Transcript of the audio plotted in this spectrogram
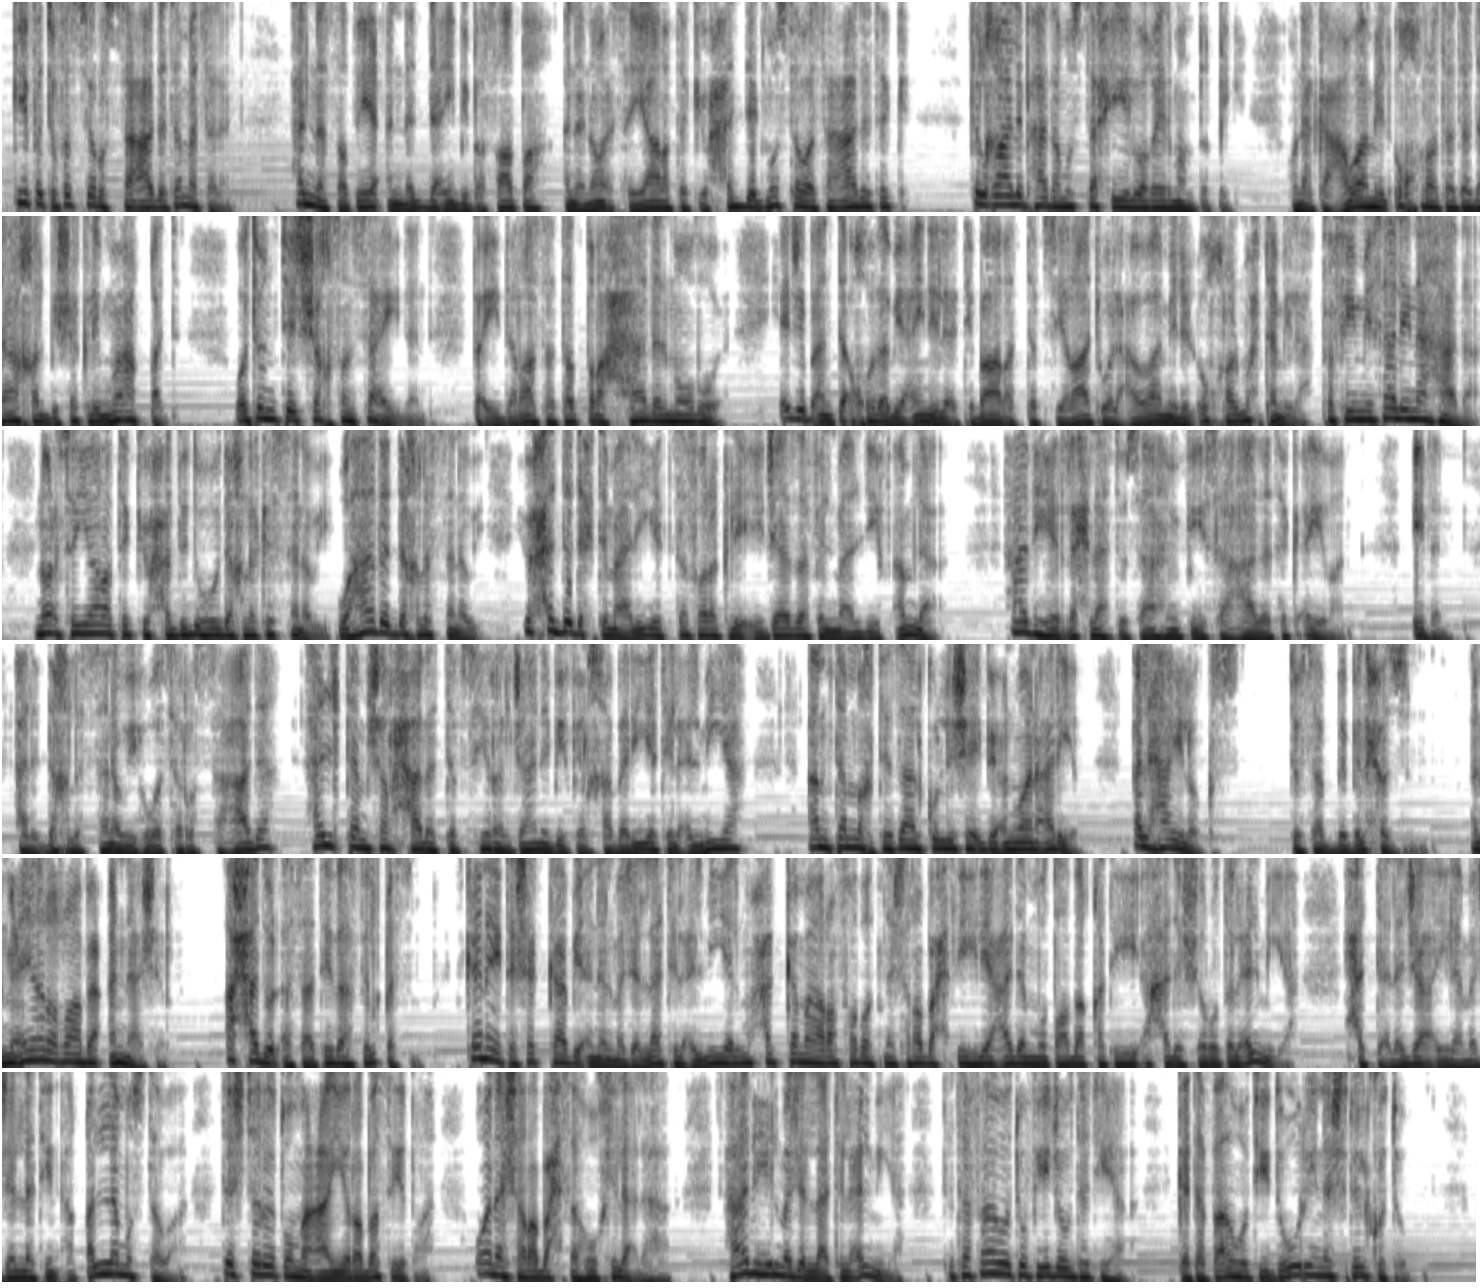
كيف تفسر السعادة مثلا؟ هل نستطيع أن ندعي ببساطة أن نوع سيارتك يحدد مستوى سعادتك؟ في الغالب هذا مستحيل وغير منطقي. هناك عوامل أخرى تتداخل بشكل معقد وتنتج شخصا سعيدا فأي دراسة تطرح هذا الموضوع. يجب أن تأخذ بعين الاعتبار التفسيرات والعوامل الأخرى المحتملة. ففي مثالنا هذا نوع سيارتك يحدده دخلك السنوي وهذا الدخل السنوي يحدد احتمالية سفرك لإجازة في المالديف أم لا. هذه الرحلة تساهم في سعادتك أيضا. إذا هل الدخل السنوي هو سر السعادة؟ هل تم شرح هذا التفسير الجانبي في الخبرية العلمية؟ أم تم اختزال كل شيء بعنوان عريض؟ الهايلوكس تسبب الحزن. المعيار الرابع الناشر. أحد الأساتذة في القسم كان يتشكى بأن المجلات العلمية المحكمة رفضت نشر بحثه لعدم مطابقته أحد الشروط العلمية حتى لجأ إلى مجلة أقل مستوى تشترط معايير بسيطة ونشر بحثه خلالها. هذه المجلات العلمية تتفاوت في جودتها كتفاوت دور نشر الكتب.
